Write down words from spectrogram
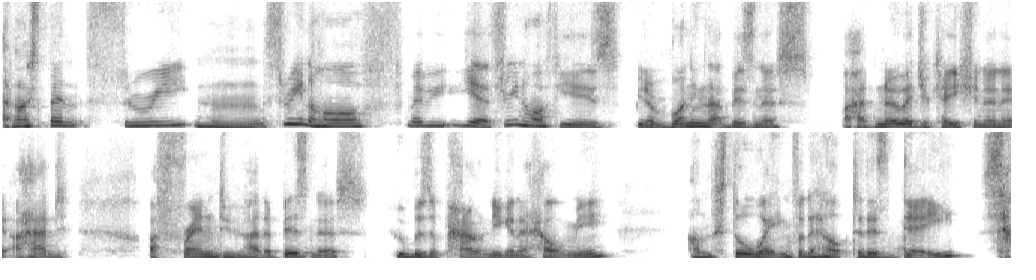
And I spent three hmm, three and a half, maybe yeah, three and a half years, you know, running that business. I had no education in it. I had a friend who had a business who was apparently going to help me. I'm still waiting for the help to this day. So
